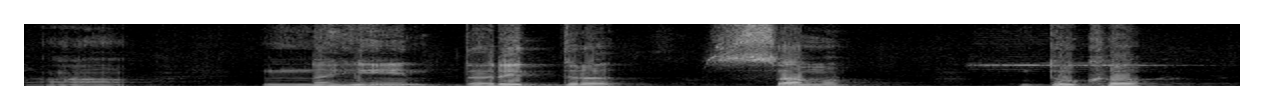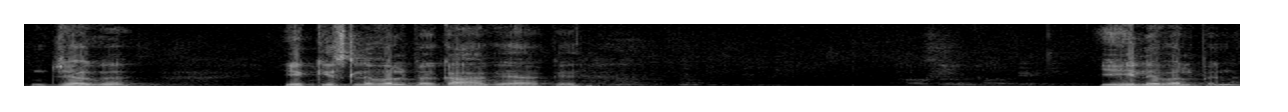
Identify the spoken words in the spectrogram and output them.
हाँ नहीं दरिद्र सम दुख जग, ये किस लेवल पे कहा गया कि? यही लेवल पे ना।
